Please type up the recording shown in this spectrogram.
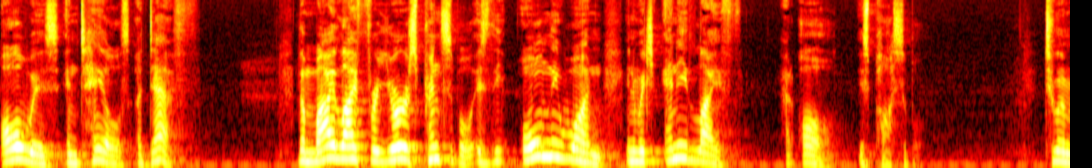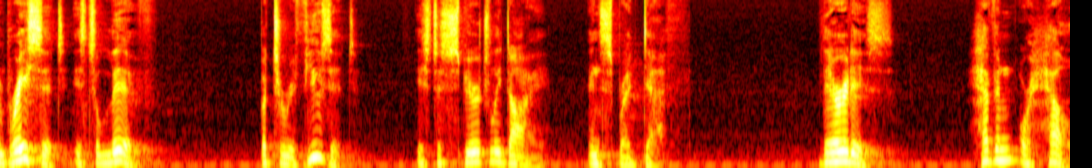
always entails a death. The my life for yours principle is the only one in which any life at all is possible. To embrace it is to live, but to refuse it is to spiritually die and spread death. There it is, heaven or hell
